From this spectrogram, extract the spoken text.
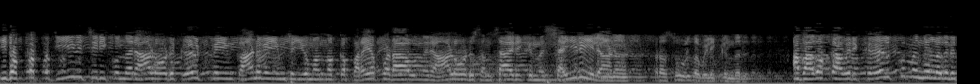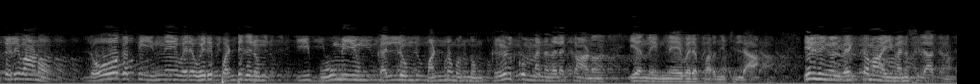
ഇതൊക്കെ ഇപ്പൊ ജീവിച്ചിരിക്കുന്ന ഒരാളോട് കേൾക്കുകയും കാണുകയും ചെയ്യുമെന്നൊക്കെ പറയപ്പെടാവുന്ന ഒരാളോട് സംസാരിക്കുന്ന ശൈലിയിലാണ് റസൂൽ വിളിക്കുന്നത്. അപ്പൊ അതൊക്കെ അവർ കേൾക്കുമെന്നുള്ളതിന് തെളിവാണോ? ലോകത്ത് ഇന്നേ വരെ ഒരു പണ്ഡിതനും ഈ ഭൂമിയും കല്ലും മണ്ണുമൊന്നും കേൾക്കും എന്ന നിലക്കാണ് എന്ന് ഇന്നേ വരെ പറഞ്ഞിട്ടില്ല. ഇത് നിങ്ങൾ വ്യക്തമായി മനസ്സിലാക്കണം.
